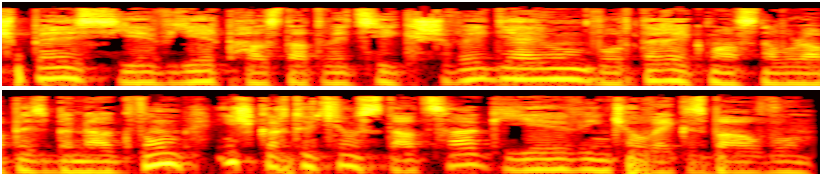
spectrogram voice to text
ինչպես և երբ հաստատվեցիք Շվեդիայում, որտեղ եք մասնավորապես բնակվում, ինչ կրթություն ստացաք և ինչով եք զբաղվում:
